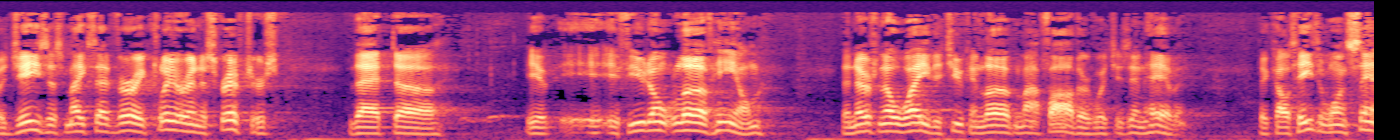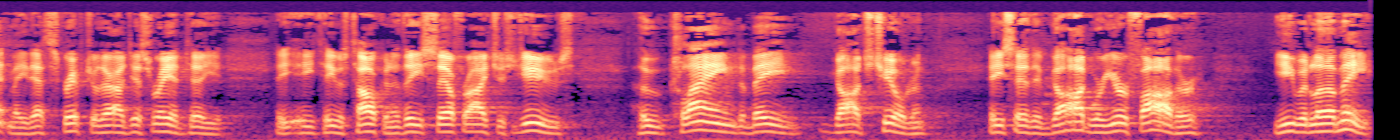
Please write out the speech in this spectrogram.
but Jesus makes that very clear in the scriptures that uh, if, if you don't love him, then there's no way that you can love my Father which is in heaven. Because he's the one sent me. That scripture there I just read to you. He, he, he was talking to these self-righteous Jews who claimed to be God's children. He said, if God were your father, you would love me.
